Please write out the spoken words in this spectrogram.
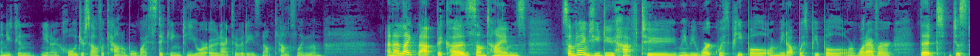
and you can you know hold yourself accountable by sticking to your own activities not canceling them. And i like that because sometimes sometimes you do have to maybe work with people or meet up with people or whatever that just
